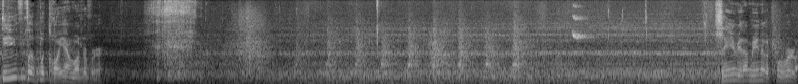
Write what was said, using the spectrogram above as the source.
第一次不讨厌螺蛳粉，是因为它没那个臭味了。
